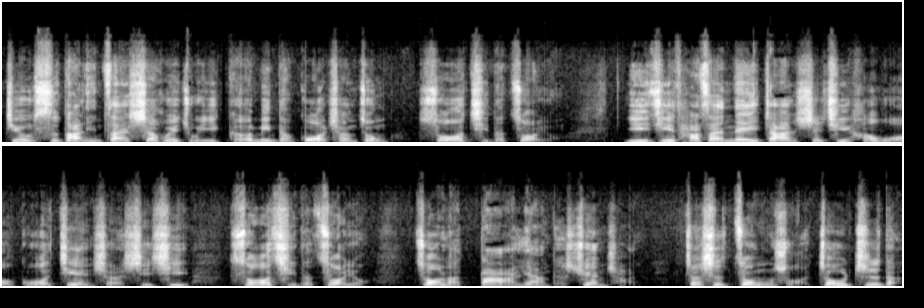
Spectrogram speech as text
就斯大林在社会主义革命的过程中所起的作用，以及他在内战时期和我国建设时期所起的作用，做了大量的宣传，这是众所周知的。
